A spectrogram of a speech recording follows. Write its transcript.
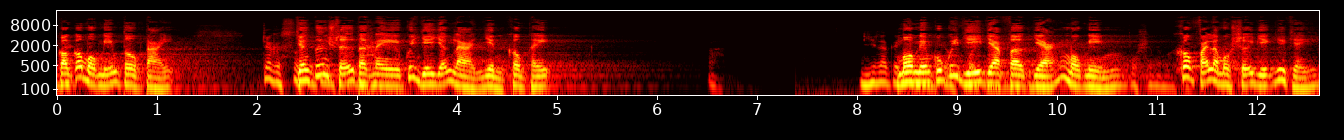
Còn có một niệm tồn tại. Chân tướng sự thật này quý vị vẫn là nhìn không thấy. Một niệm của quý vị và Phật giảng một niệm. Không phải là một sự việc như vậy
